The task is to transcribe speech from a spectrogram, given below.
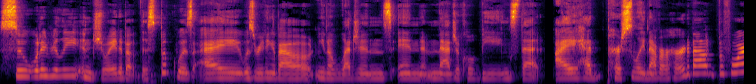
So, what I really enjoyed about this book was I was reading about, you know, legends and magical beings that I had personally never heard about before.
